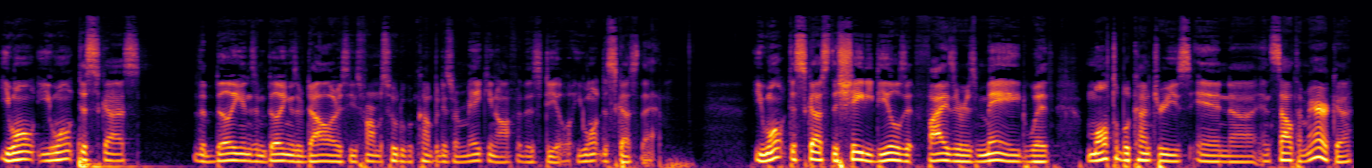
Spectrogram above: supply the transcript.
You won't you won't discuss the billions and billions of dollars these pharmaceutical companies are making off of this deal. You won't discuss that. You won't discuss the shady deals that Pfizer has made with multiple countries in uh, in South America,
